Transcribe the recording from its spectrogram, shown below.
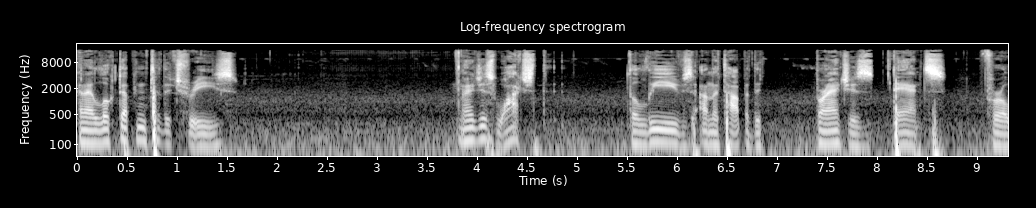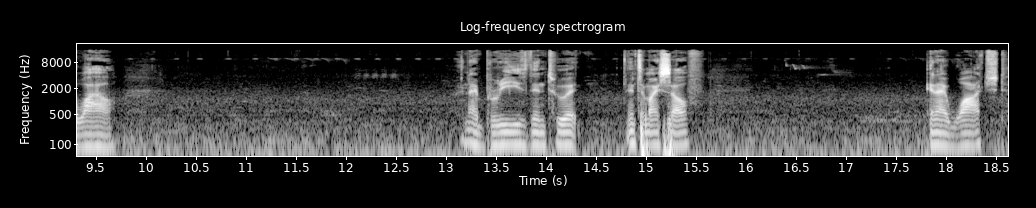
And I looked up into the trees. And I just watched the leaves on the top of the branches dance for a while. And I breathed into it, into myself. And I watched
